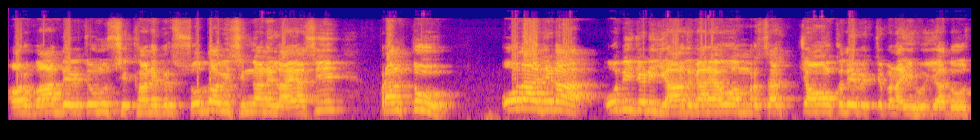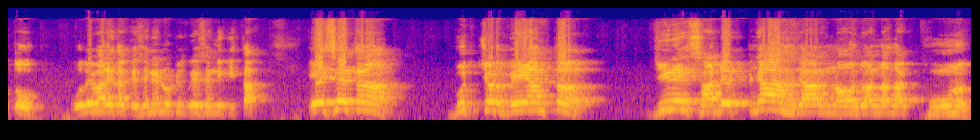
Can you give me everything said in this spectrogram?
ਔਰ ਬਾਅਦ ਦੇ ਵਿੱਚ ਉਹਨੂੰ ਸਿੱਖਾਂ ਨੇ ਫਿਰ ਸੋਧਾ ਵੀ ਸਿੰਘਾਂ ਨੇ ਲਾਇਆ ਸੀ। ਪਰੰਤੂ ਉਹਦਾ ਜਿਹੜਾ, ਉਹਦੀ ਜਿਹੜੀ ਯਾਦਗਾਰ ਹੈ, ਉਹ ਅੰਮ੍ਰਿਤਸਰ ਚੌਂਕ ਦੇ ਵਿੱਚ ਬਣਾਈ ਹੋਈ ਆ ਦੋਸਤੋ। ਉਹਦੇ ਬਾਰੇ ਤਾਂ ਕਿਸੇ ਨੇ ਨੋਟੀਫਿਕੇਸ਼ਨ ਨਹੀਂ ਕੀਤਾ। ਇਸੇ ਤਰ੍ਹਾਂ ਬੁੱਚੜ ਬੇਅੰਤ, ਜਿਹਨੇ ਸਾਡੇ 50000 ਨੌਜਵਾਨਾਂ ਦਾ ਖੂਨ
